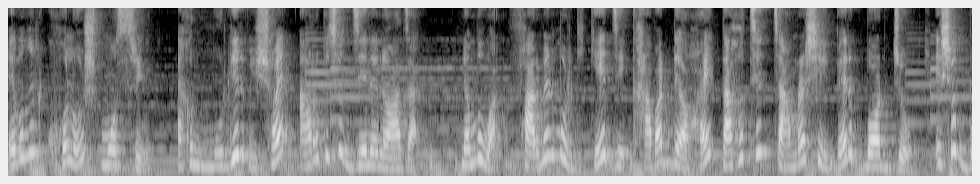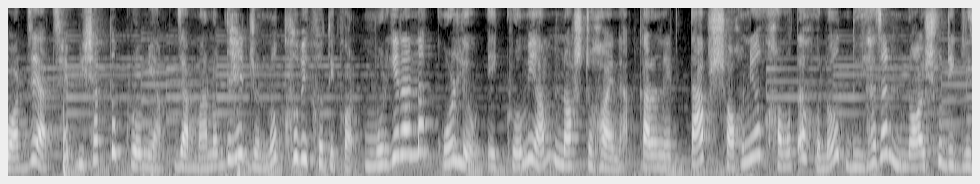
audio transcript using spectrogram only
এবং এর খোলস মসৃণ। এখন মুরগির বিষয়ে আরও কিছু জেনে নেওয়া যাক। নাম্বার ওয়ান ফার্মের মুরগিকে যে খাবার দেওয়া হয় তা হচ্ছে চামড়া শিল্পের বর্জ্য। এসব বর্জ্যে আছে বিষাক্ত ক্রোমিয়াম, যা মানবদেহের জন্য খুবই ক্ষতিকর। মুরগি রান্না করলেও এই ক্রোমিয়াম নষ্ট হয় না, কারণ এর তাপ সহনীয় ক্ষমতা হলো দুই হাজার নয়শো ডিগ্রি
